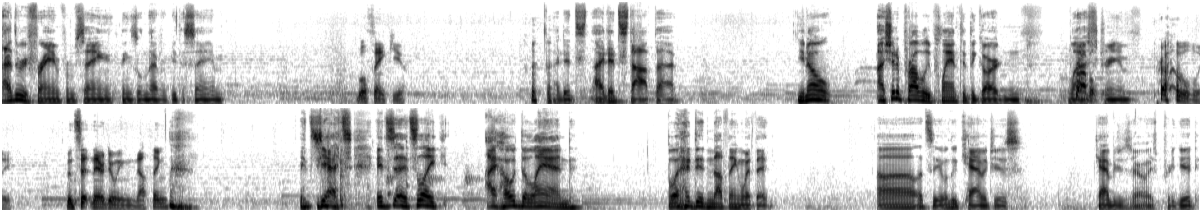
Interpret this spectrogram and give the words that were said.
I had to refrain from saying things will never be the same. Well, thank you. I did. I did stop that. You know, I should have probably planted the garden last Probably. stream. Probably. Been sitting there doing nothing. It's yeah, it's it's it's like I hoed the land, but I did nothing with it. Uh, let's see. We'll do cabbages. Cabbages are always pretty good.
